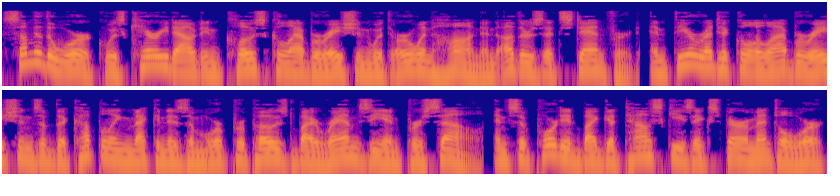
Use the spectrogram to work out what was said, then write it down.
Some of the work was carried out in close collaboration with Erwin Hahn and others at Stanford, and theoretical elaborations of the coupling mechanism were proposed by Ramsey and Purcell, and supported by Gutowsky's experimental work.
